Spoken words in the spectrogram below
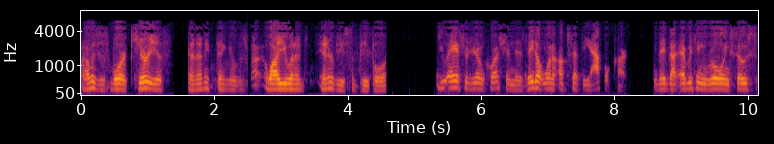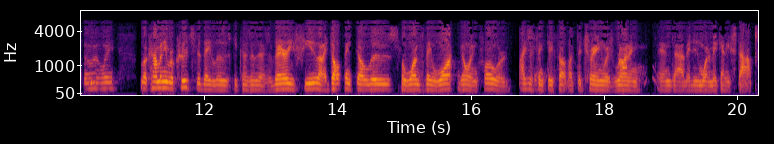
I was just more curious than anything. It was why you went to interview some people. You answered your own question. Is they don't want to upset the apple cart. They've got everything rolling so smoothly look, how many recruits did they lose because of this? Very few. I don't think they'll lose the ones they want going forward. I just think they felt like the train was running and uh, they didn't want to make any stops.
